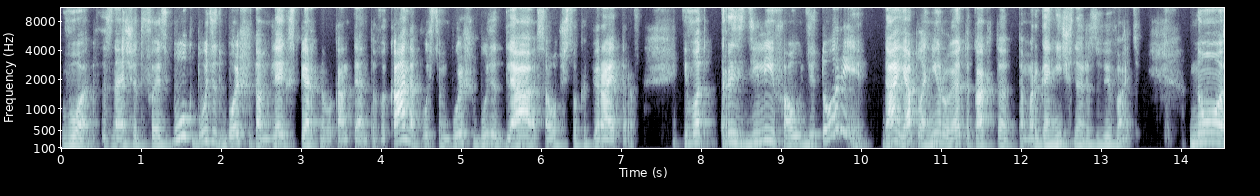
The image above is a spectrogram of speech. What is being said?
Вот, значит, Facebook будет больше там для экспертного контента, ВК, допустим, больше будет для сообщества копирайтеров. И вот разделив аудитории, да, я планирую это как-то там органично развивать. Но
